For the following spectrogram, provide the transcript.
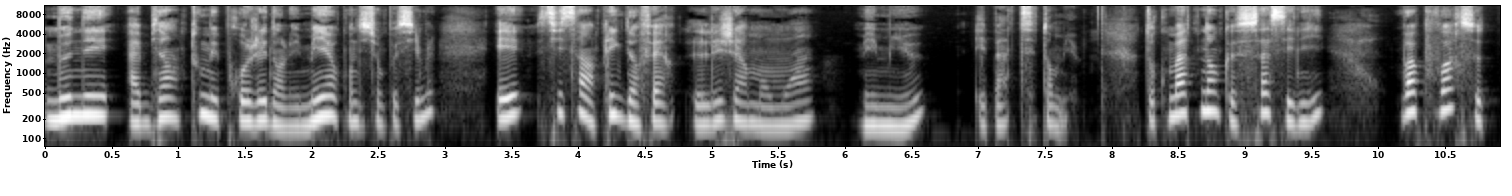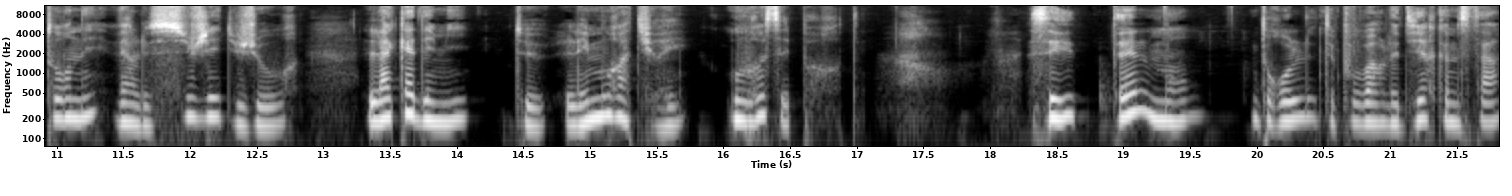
mener à bien tous mes projets dans les meilleures conditions possibles. Et si ça implique d'en faire légèrement moins, mais mieux, et eh bah ben, c'est tant mieux. Donc maintenant que ça c'est dit, on va pouvoir se tourner vers le sujet du jour. L'Académie de l'émouraturé ouvre ses portes. C'est tellement drôle de pouvoir le dire comme ça,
